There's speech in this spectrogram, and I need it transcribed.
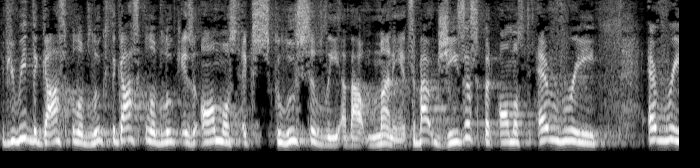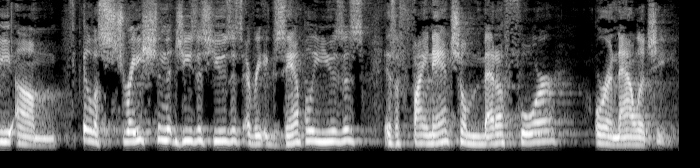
if you read the Gospel of Luke, the Gospel of Luke is almost exclusively about money. It's about Jesus, but almost every every um, illustration that Jesus uses, every example he uses, is a financial metaphor or analogy.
